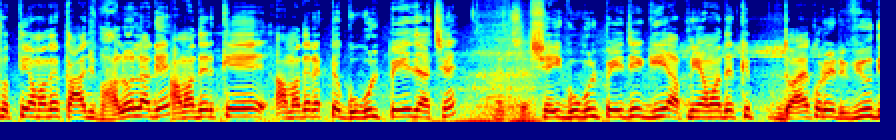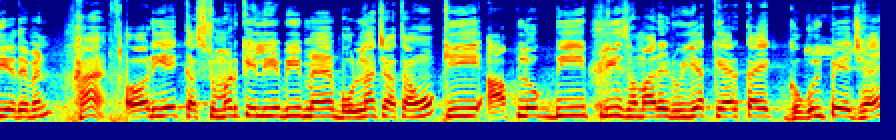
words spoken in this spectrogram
সত্যি আমাদের কাজ ভালো লাগে আমাদেরকে আমাদের একটা গুগল পেজ আছে আচ্ছা। সেই गुगल पेजे गए अपनी আমাদেরকে দয়া করে रिव्यू दिए देवन हाँ और ये कस्टमर के लिए भी मैं बोलना चाहता हूँ कि आप लोग भी प्लीज़ हमारे रुइया केयर का एक गूगल पेज है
